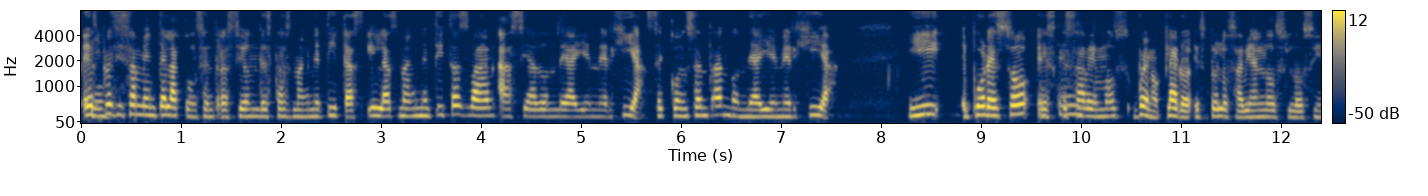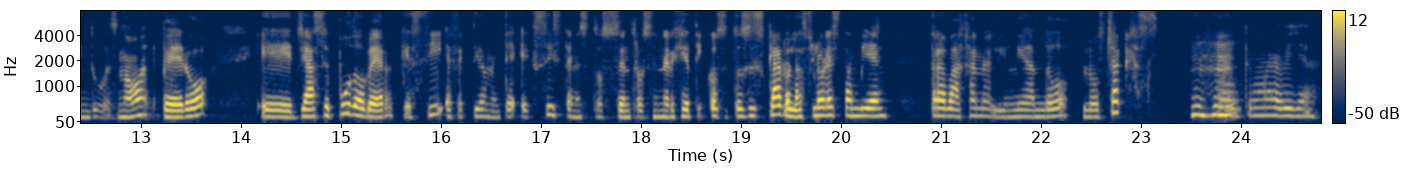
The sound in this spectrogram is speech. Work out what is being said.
es precisamente la concentración de estas magnetitas y las magnetitas van hacia donde hay energía, se concentran donde hay energía. Y por eso es que sabemos, bueno, claro, esto lo sabían los, los hindúes, ¿no? Pero eh, ya se pudo ver que sí, efectivamente existen estos centros energéticos. Entonces, claro, las flores también trabajan alineando los chakras. qué maravilla.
